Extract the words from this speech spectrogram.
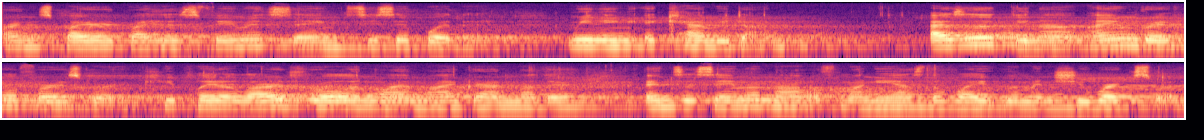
are inspired by his famous saying, si se puede, meaning it can be done. As a Latina, I am grateful for his work. He played a large role in why my grandmother earns the same amount of money as the white women she works with.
